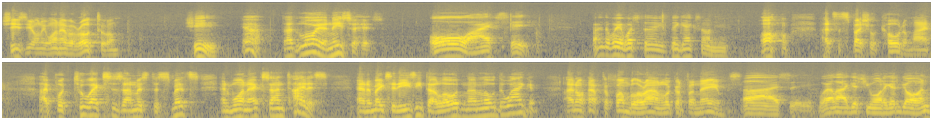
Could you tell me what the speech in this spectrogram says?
She's the only one ever wrote to him. She? Yeah, that lawyer niece of his. Oh, I see. By the way, what's the big X on you? Oh, that's a special code of mine. I put two X's on Mr. Smith's and one X on Titus, and it makes it easy to load and unload the wagon. I don't have to fumble around looking for names. I see. Well, I guess you want to get going.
